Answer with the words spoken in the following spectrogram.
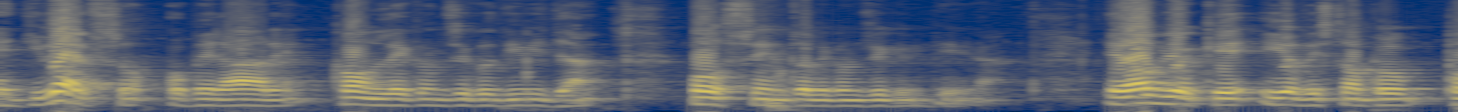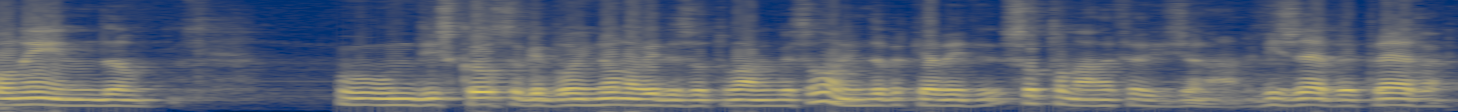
è diverso operare con le consecutività o senza le consecutività. È ovvio che io vi sto proponendo un discorso che voi non avete sotto mano in questo momento perché avete sotto mano il tradizionale. Vi serve per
